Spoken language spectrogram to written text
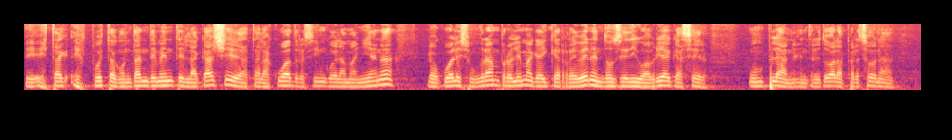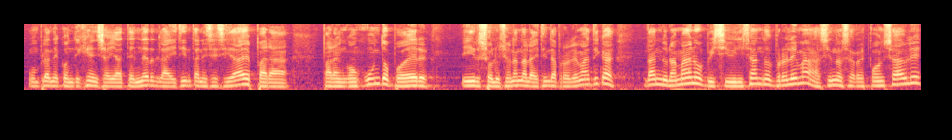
eh, está expuesta constantemente en la calle hasta las 4 o 5 de la mañana, lo cual es un gran problema que hay que rever, entonces digo, habría que hacer un plan entre todas las personas, un plan de contingencia y atender las distintas necesidades para, para en conjunto poder ir solucionando las distintas problemáticas, dando una mano, visibilizando el problema, haciéndose responsable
